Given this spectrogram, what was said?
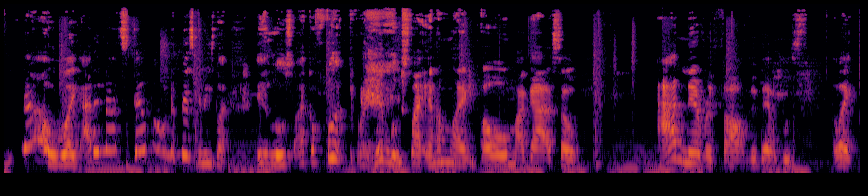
no, like I did not step on the biscuit. And He's like, it looks like a footprint. It looks like, and I'm like, oh my god. So I never thought that that was like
